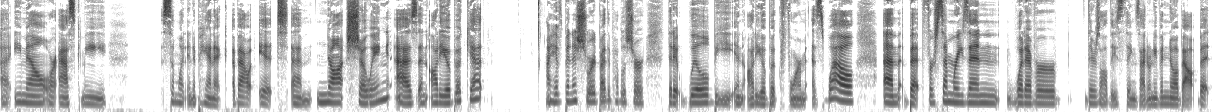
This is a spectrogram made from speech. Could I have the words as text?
uh, email or ask me somewhat in a panic about it um, not showing as an audiobook yet I have been assured by the publisher that it will be in audiobook form as well. Um, but for some reason, whatever, there's all these things I don't even know about. But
